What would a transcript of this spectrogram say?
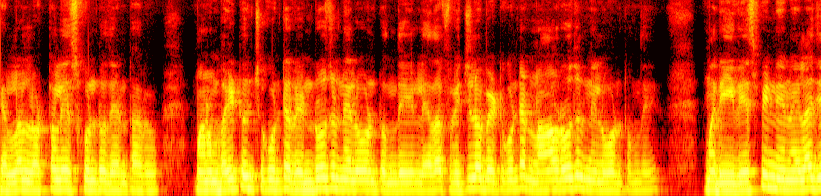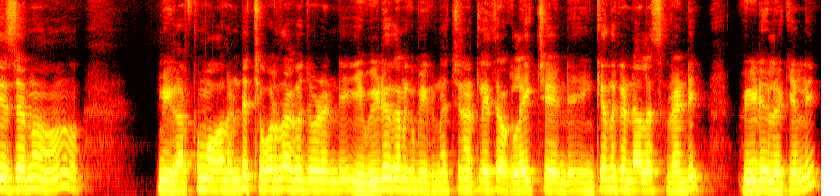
పిల్లలు లొట్టలు వేసుకుంటూ తింటారు. మనం బయట ఉంచుకుంటే రెండు రోజులు నిల్వ ఉంటుంది. లేదా ఫ్రిడ్జ్లో పెట్టుకుంటే నాలుగు రోజులు నిల్వ ఉంటుంది. మరి ఈ రెసిపీ నేను ఎలా చేశానో మీకు అర్థం అవ్వాలంటే చివరిదాకా చూడండి. ఈ వీడియో కనుక మీకు నచ్చినట్లయితే ఒక లైక్ చేయండి. ఇంకెందుకండి ఆలస్యం? రండి. వీడియోలోకి వెళ్ళి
